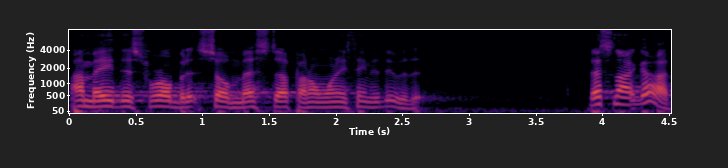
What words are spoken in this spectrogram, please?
I made this world, but it's so messed up, I don't want anything to do with it? That's not God.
